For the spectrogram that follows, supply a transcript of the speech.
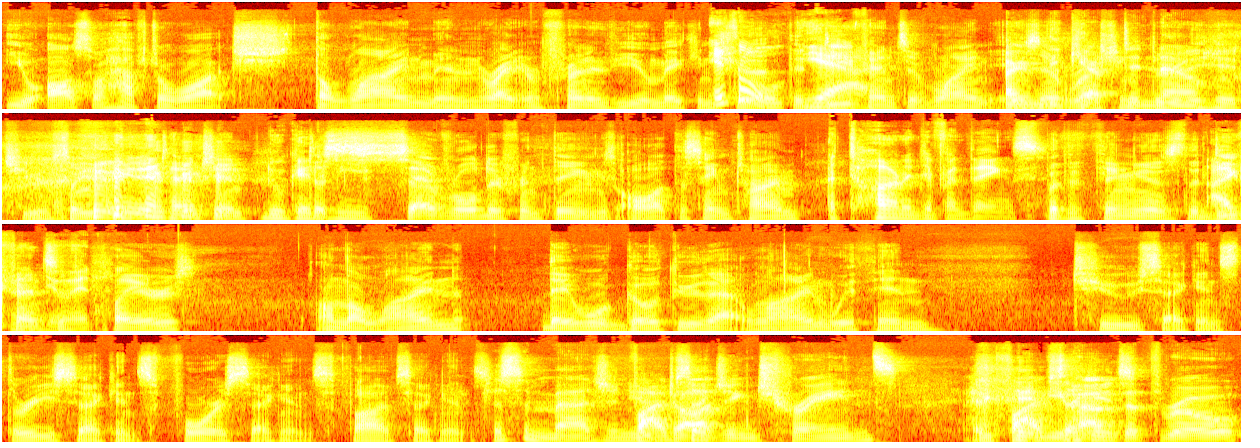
you also have to watch the lineman right in front of you, making It's sure a- that the yeah. defensive line isn't the rushing through now. to hit you. So you're paying attention to me. several different things all at the same time. a ton of different things. But the thing is, the I couldn't do defensive players on the line, they will go through that line within two seconds, three seconds, four seconds, five seconds. just imagine you're Five sec- dodging trains And five you seconds- have to throw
